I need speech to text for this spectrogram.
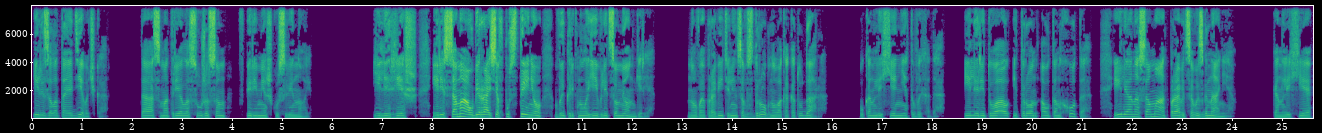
или золотая девочка. Та смотрела с ужасом вперемешку с виной. «Или режь, или сама убирайся в пустыню!» — выкрикнула ей в лицо Мёнгере. Новая правительница вздрогнула, как от удара. У Канлихе нет выхода. Или ритуал и трон Алтанхота, или она сама отправится в изгнание. Канлихе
